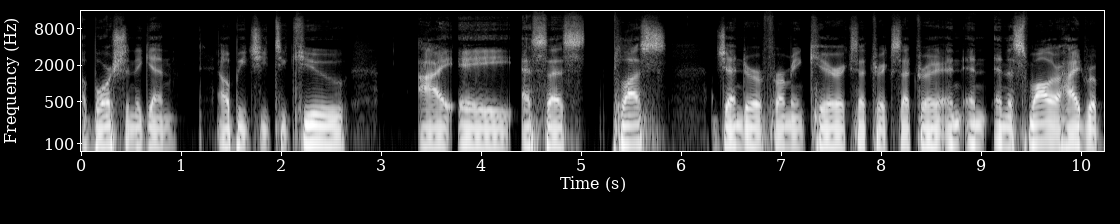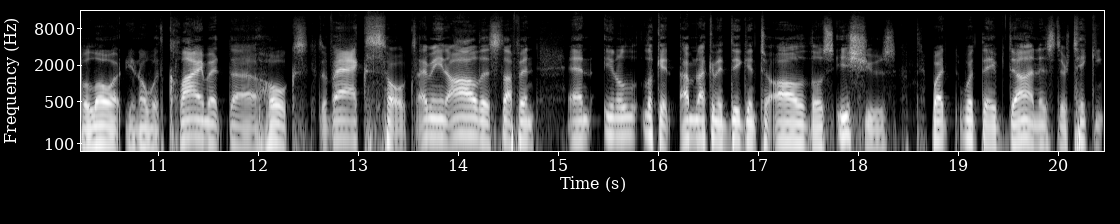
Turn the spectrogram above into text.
abortion again, LGBTQ, IASS plus gender affirming care, et cetera, et cetera, and, and, and the smaller hydra below it, you know, with climate uh, hoax, the vax hoax. I mean, all this stuff. And, and, you know, look at, I'm not going to dig into all of those issues, but what they've done is they're taking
